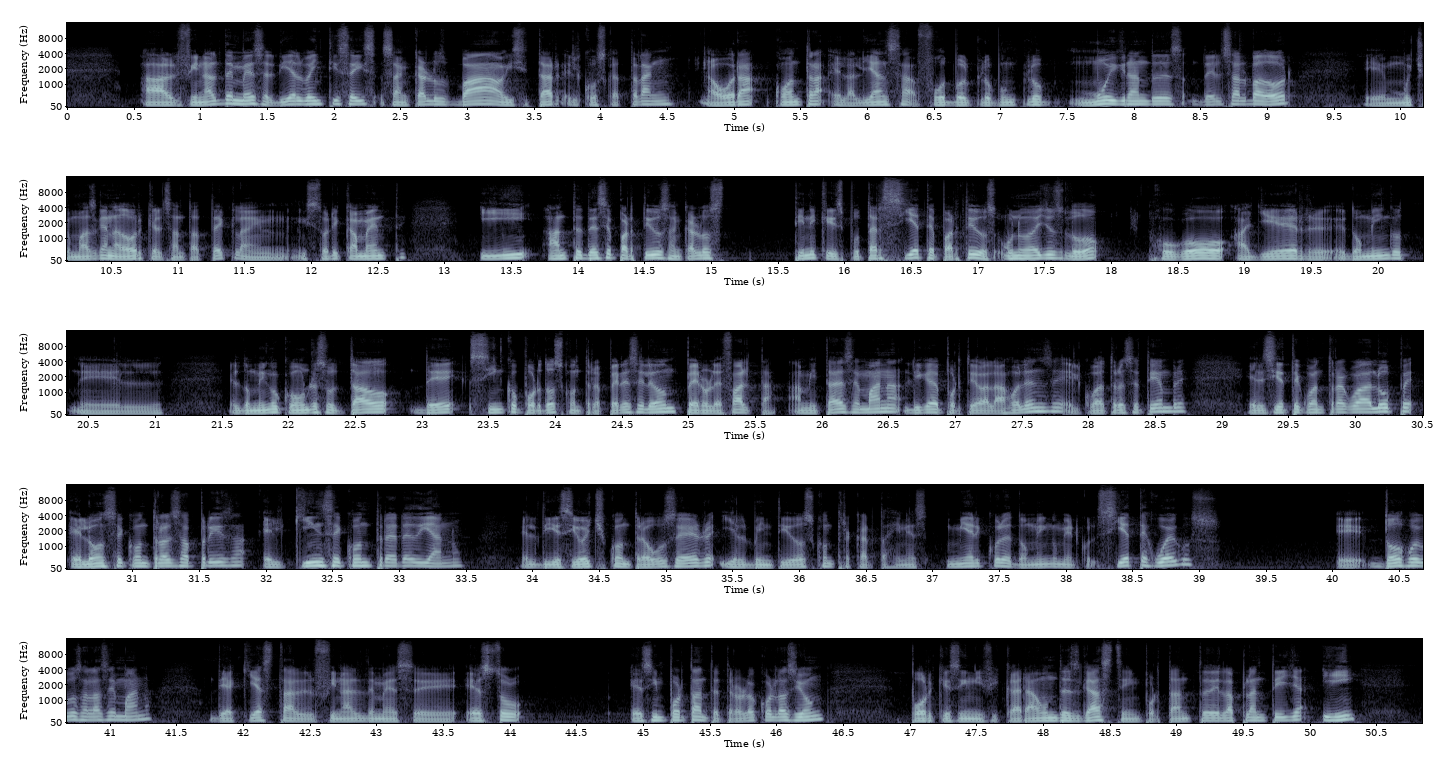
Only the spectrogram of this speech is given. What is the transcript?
al final de mes, el día del 26, San Carlos va a visitar el Coscatlán, ahora contra el Alianza Fútbol Club, un club muy grande de El Salvador eh, mucho más ganador que el Santa Tecla en, históricamente. Y antes de ese partido, San Carlos tiene que disputar siete partidos. Uno de ellos lo jugó ayer eh, domingo, el, domingo con un resultado de 5 por 2 contra Pérez León, pero le falta a mitad de semana Liga Deportiva Alajuelense, el 4 de septiembre, el 7 contra Guadalupe, el 11 contra el Zaprisa, el 15 contra Herediano, el 18 contra UCR y el 22 contra Cartaginés. Miércoles, domingo, miércoles. Siete juegos eh, dos juegos a la semana de aquí hasta el final de mes. Eh, esto es importante traerlo a colación porque significará un desgaste importante de la plantilla y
